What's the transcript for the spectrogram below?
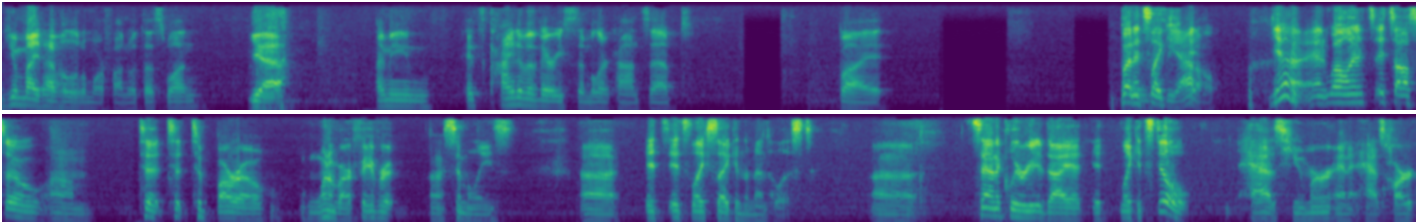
you might have a little more fun with this one. yeah. I mean, it's kind of a very similar concept, but But it's like Seattle. yeah, and well, and it's it's also um, to to to borrow one of our favorite uh, similes. Uh, it's it's like Psych and the Mentalist. Uh, Santa Clarita Diet, it like it still has humor and it has heart,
